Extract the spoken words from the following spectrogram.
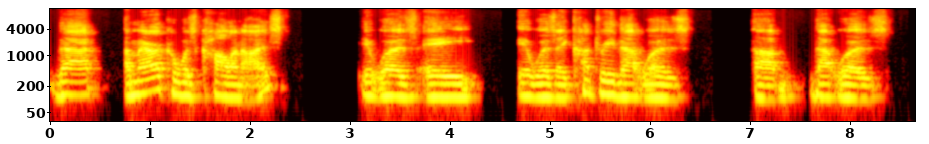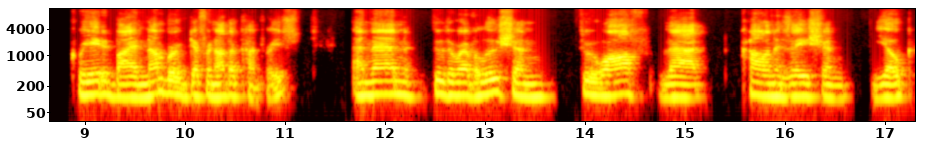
that America was colonized. It was a it was a country that was um, that was created by a number of different other countries. And then through the revolution, threw off that colonization yoke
